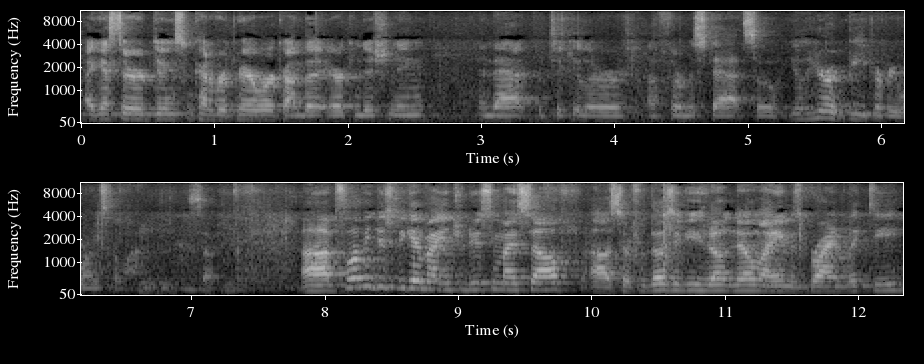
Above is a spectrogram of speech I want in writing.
I guess they're doing some kind of repair work on the air conditioning and that particular uh, thermostat, so you'll hear a beep every once in a while. So, uh, so let me just begin by introducing myself. Uh, so, for those of you who don't know, my name is Brian Lichty,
